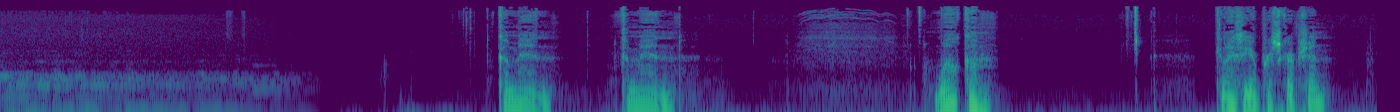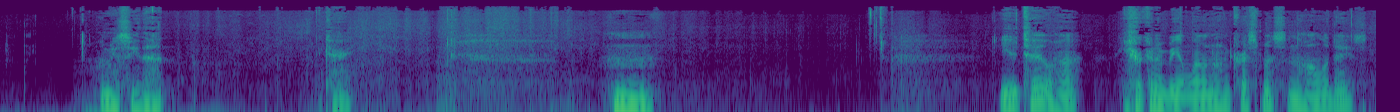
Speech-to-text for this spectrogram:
Come in. Come in. Welcome. Can I see your prescription? Let me see that. Okay. Hmm. You too, huh? You're going to be alone on Christmas and the holidays?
